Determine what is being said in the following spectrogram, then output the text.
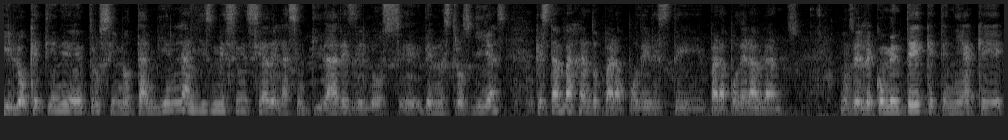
y lo que tiene dentro, sino también la misma esencia de las entidades, de, los, eh, de nuestros guías que están bajando para poder, este, para poder hablarnos. Entonces le comenté que tenía que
